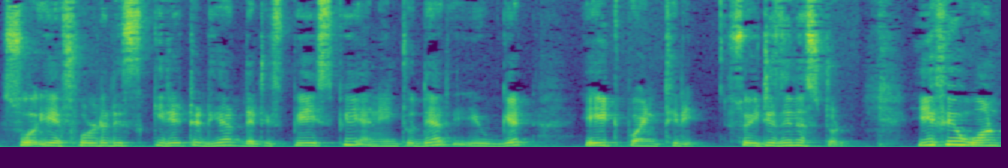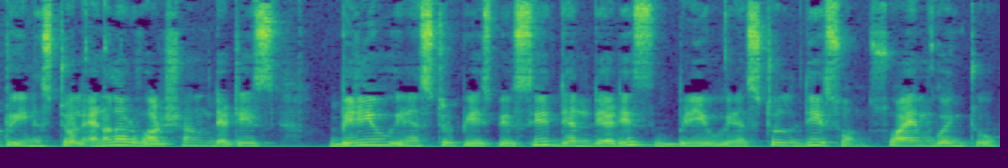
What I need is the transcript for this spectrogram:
so a folder is created here that is php and into there you get 8.3 so it is installed. If you want to install another version that is brew install phpc then there is brew install this one. So i am going to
